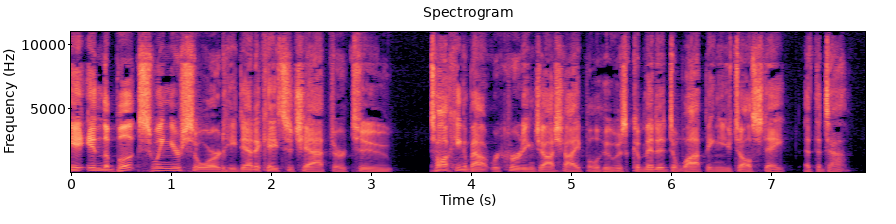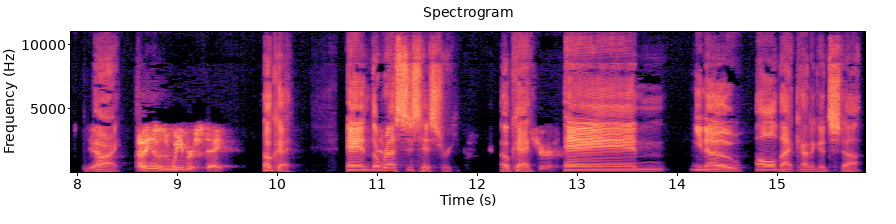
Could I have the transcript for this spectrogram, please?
In, in the book Swing Your Sword, he dedicates a chapter to talking about recruiting Josh Heupel, who was committed to whopping Utah State at the time. Yeah. All right. I think it was Weber State. Okay. And the rest is history. Okay. Sure. And, you know, all that kind of good stuff.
